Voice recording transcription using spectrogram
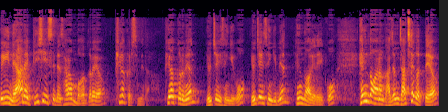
이 내 안에 빛이 있으면 사람은 뭐가 끓어요? 피가 끓습니다. 피가 끓으면 열정이 생기고 열정이 생기면 행동하게 돼 있고 행동하는 과정 자체가 어때요?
